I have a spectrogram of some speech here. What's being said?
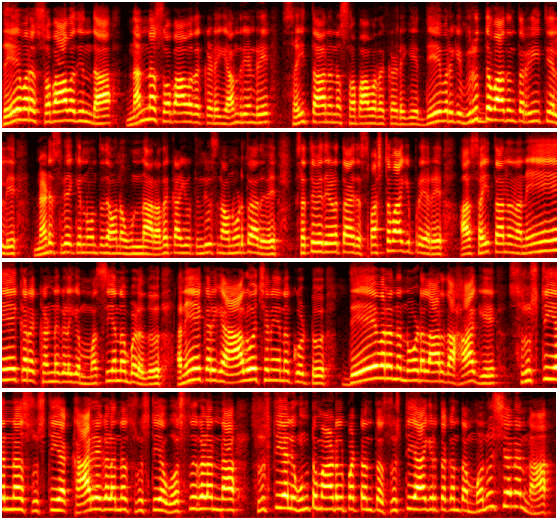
ದೇವರ ಸ್ವಭಾವದಿಂದ ನನ್ನ ಸ್ವಭಾವದ ಕಡೆಗೆ ಅಂದ್ರೆ ಏನ್ರಿ? ಸೈತಾನನ ಸ್ವಭಾವದ ಕಡೆಗೆ, ದೇವರಿಗೆ ವಿರುದ್ಧವಾದಂಥ ರೀತಿಯಲ್ಲಿ ನಡೆಸಬೇಕೆನ್ನುವಂಥದ್ದು ಅವನ ಹುನ್ನಾರ. ಅದಕ್ಕಾಗಿ ಇವತ್ತಿನ ದಿವಸ ನಾವು ನೋಡ್ತಾ ಇದ್ದೇವೆ. ಸತ್ಯವೇದ ಹೇಳ್ತಾ ಇದೆ, ಸ್ಪಷ್ಟವಾಗಿ ಪ್ರಿಯರೇ, ಆ ಸೈತಾನನ ಅನೇಕರ ಕಣ್ಣುಗಳಿಗೆ ಮಸಿಯನ್ನು ಬಳದು, ಅನೇಕರಿಗೆ ಆಲೋಚನೆಯನ್ನು ಕೊಟ್ಟು, ದೇವರನ್ನು ನೋಡಲಾರದ ಹಾಗೆ ಸೃಷ್ಟಿಯನ್ನು, ಸೃಷ್ಟಿಯ ಕಾರ್ಯಗಳನ್ನು, ಸೃಷ್ಟಿಯ ವಸ್ತುಗಳನ್ನು, ಸೃಷ್ಟಿಯಲ್ಲಿ ಉಂಟು ಮಾಡಲ್ಪಟ್ಟಂಥ ಸೃಷ್ಟಿಯಾಗಿರ್ತಕ್ಕಂಥ ಮನುಷ್ಯನನ್ನು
